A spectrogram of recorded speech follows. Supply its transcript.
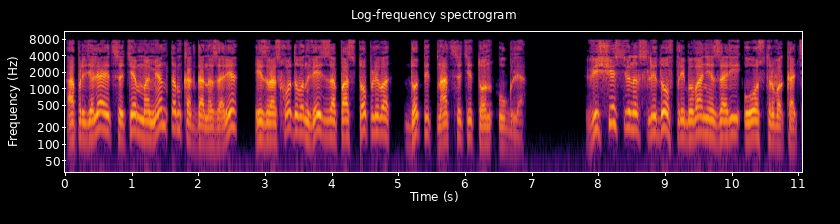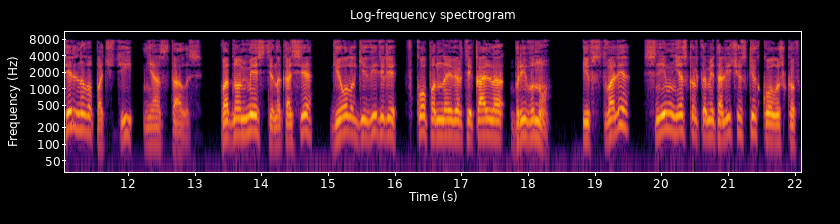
определяется тем моментом, когда на Заре израсходован весь запас топлива до 15 тонн угля. Вещественных следов пребывания зари у острова Котельного почти не осталось. В одном месте на косе геологи видели вкопанное вертикально бревно, и в стволе с ним несколько металлических колышков,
